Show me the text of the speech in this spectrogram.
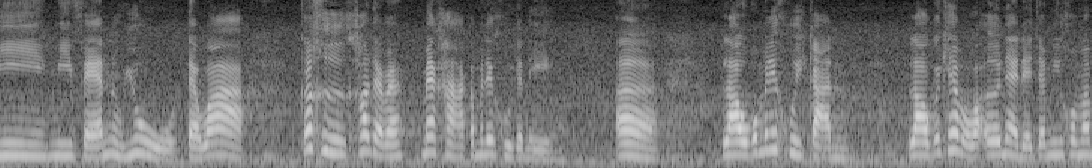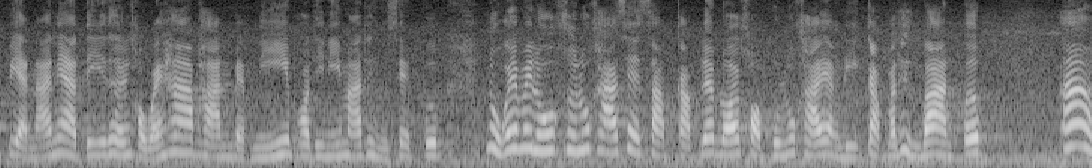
มีมีแฟนหนูอยู่ แต่ว่าก็คือเข้าใจไหมแม่ค้าก็ไม่ได้คุยกันเอง เออเราก็ไม่ได้คุยกัน เราก็แค่บอกว่าเออเนี่ยเดี๋ยวจะมีคนมาเปลี่ยนนะเนี่ยตีเทิร์นเขาไว้ห้าพันแบบนี้ พอทีนี้มาถึงเสร็จปุ๊บหนูก็ยังไม่รู้คือลูกค้าเสร็จสับกลับเรียบร้อยขอบคุณลูกค้าอย่างดีกลับมาถึงบ้านปุ๊บอ้าว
